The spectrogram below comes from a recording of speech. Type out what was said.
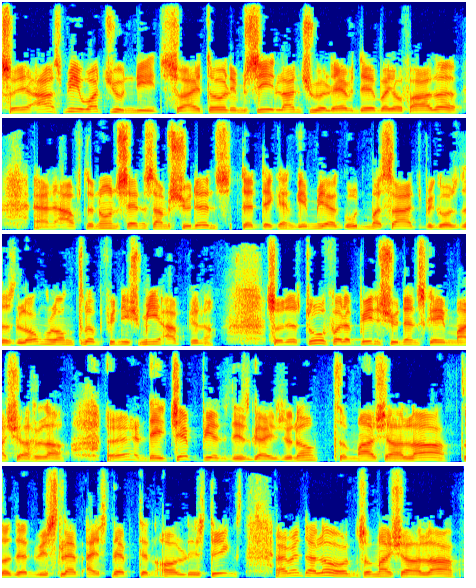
So he asked me what you need. So I told him, see, lunch you will have there by your father, and afternoon send some students that they can give me a good massage because this long, long trip finish me up, you know. So there's two Philippine students came, mashallah, and they champions these guys, you know. So mashallah. So then we slept, I slept and all these things. I went alone, so mashallah.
